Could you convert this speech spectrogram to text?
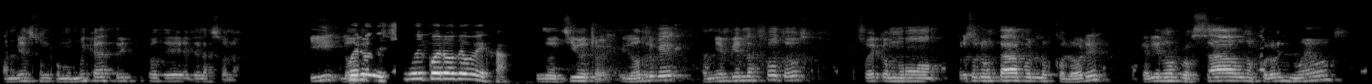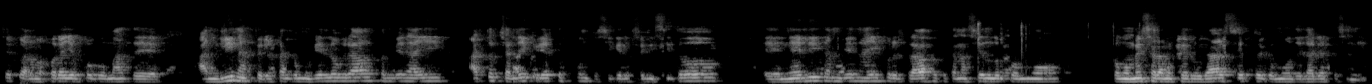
También son como muy característicos de, de la zona. Y cuero de chivo y cuero de oveja. de chivo y oveja. Y lo otro que también vi en las fotos fue como, por eso preguntaba por los colores, que había unos rosados, unos colores nuevos, ¿cierto? A lo mejor hay un poco más de anilinas, pero están como bien logrados también ahí hartos chalecos y hartos puntos. Así que los felicito, eh, Nelly, también ahí por el trabajo que están haciendo como, como Mesa de la Mujer Rural, ¿cierto? Y como del área artesanía.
